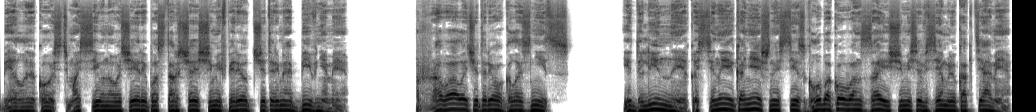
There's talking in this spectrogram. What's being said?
Белая кость массивного черепа с торчащими вперед четырьмя бивнями. Провалы четырех глазниц и длинные костяные конечности с глубоко вонзающимися в землю когтями.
